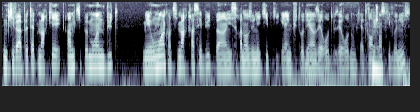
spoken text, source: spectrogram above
donc qui va peut-être marquer un petit peu moins de buts, mais au moins quand il marquera ses buts, ben, il sera dans une équipe qui gagne plutôt des 1-0, 2-0, donc il y a de grandes Mhm. chances qu'il bonus.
